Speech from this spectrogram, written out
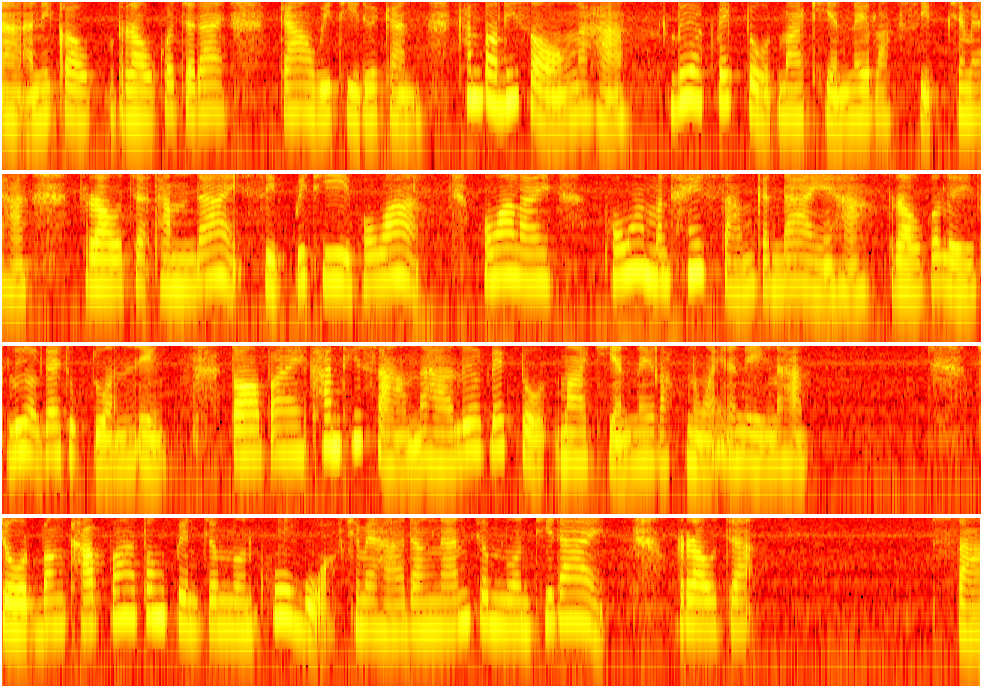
อ่าอันนี้เราเราก็จะได้ 9 วิธีด้วยกัน ขั้นตอนที่ 2 นะคะเลือกเลขโดดมาเขียนในหลัก 10 ใช่ไหมคะ เราจะทำได้ 10 วิธี เพราะว่า เพราะว่าอะไร ราะว่ามันให้ซ้ำกันได้ไงคะเราก็เลยเลือกได้ทุกตัวนั่นเอง ต่อไปขั้นที่ 3 นะคะ เลือกเลขโดดมาเขียนในหลักหน่วยนั่นเองนะคะ โจทย์บังคับว่าต้องเป็นจำนวนคู่บวกใช่ไหมคะดังนั้นจำนวนที่ได้ เราจะสา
